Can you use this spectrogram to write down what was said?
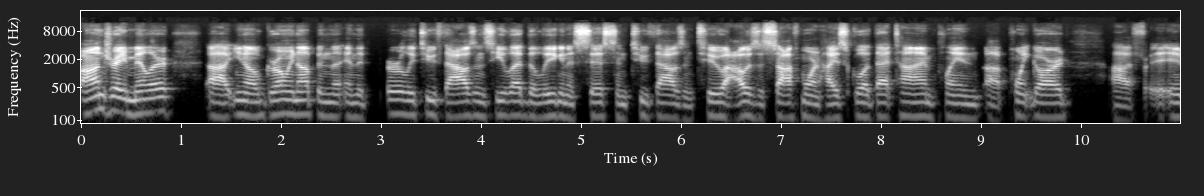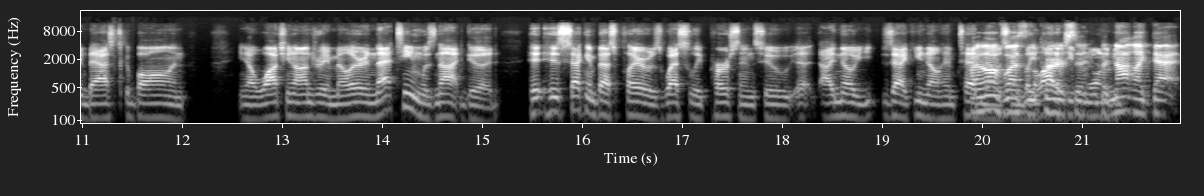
Andre Miller, Uh, you know, growing up in the in the early 2000s, he led the league in assists in 2002. I was a sophomore in high school at that time, playing uh, point guard uh, in basketball, and you know, watching Andre Miller, and that team was not good. His second best player was Wesley Persons, who uh, I know Zach, you know him. Ted I love Wesley him, Person, but not like that.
